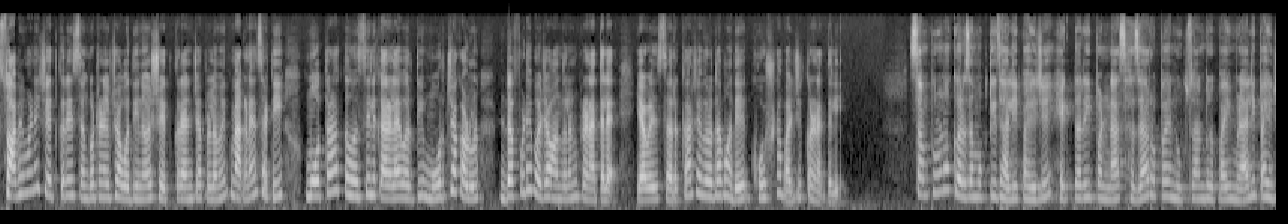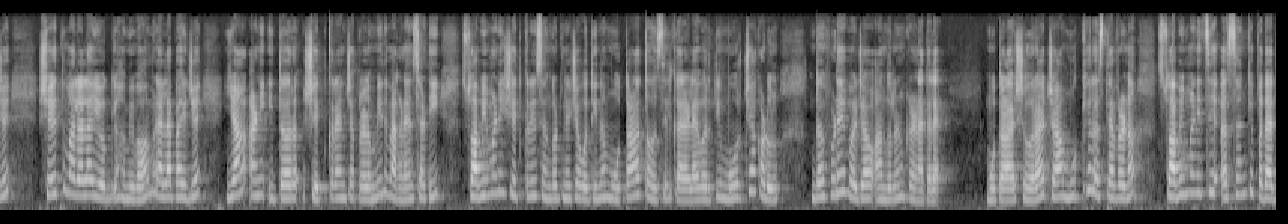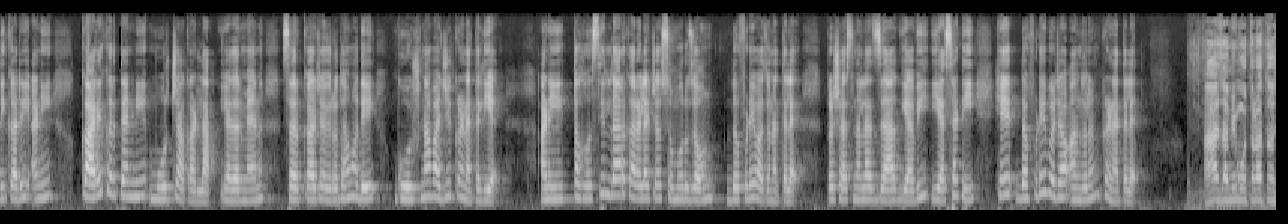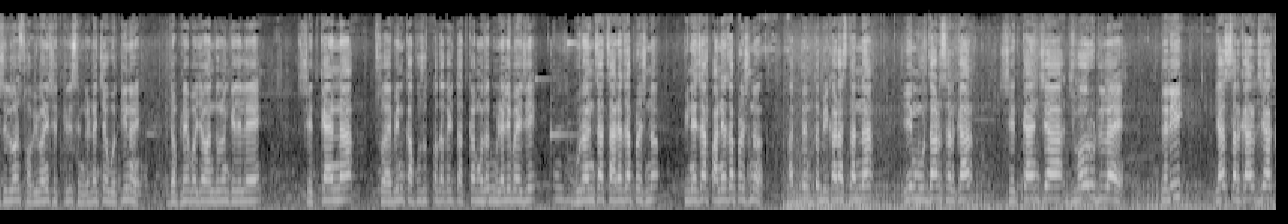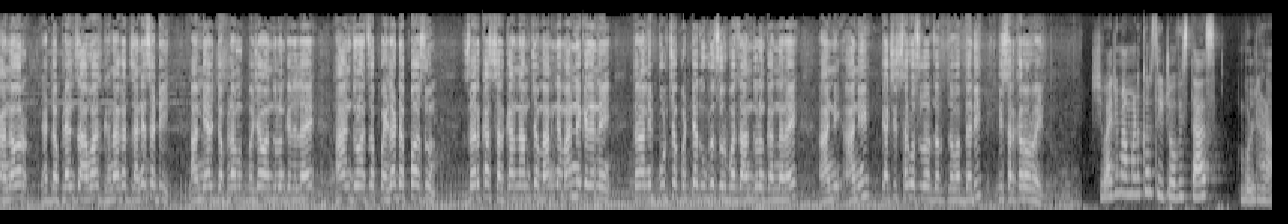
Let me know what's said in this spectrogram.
स्वाभिमानी शेतकरी संघटनेच्या वतीनं शेतकऱ्यांच्या प्रलंबित मागण्यांसाठी मोताळा तहसील कार्यालयावरती मोर्चा काढून डफडे बजाव आंदोलन करण्यात आलंय. यावेळी सरकारच्या विरोधामध्ये घोषणाबाजी करण्यात आली. संपूर्ण कर्जमुक्ती झाली पाहिजे हेक्टरी पन्नास हजार रुपये नुकसान भरपाई मिळाली पाहिजे शेतमालाला योग्य हमीभाव मिळाला पाहिजे या आणि इतर शेतकऱ्यांच्या प्रलंबित मागण्यांसाठी स्वाभिमानी शेतकरी संघटनेच्या वतीनं मोताळा तहसील कार्यालयावरती मोर्चा काढून दफडे बजाव आंदोलन करण्यात आलं मोताळा शहराच्या मुख्य रस्त्यावरनं स्वाभिमानीचे असंख्य पदाधिकारी आणि कार्यकर्त्यांनी मोर्चा काढला. या दरम्यान सरकारच्या विरोधामध्ये घोषणाबाजी करण्यात आली आहे आणि तहसीलदार कार्यालयाच्या समोर जाऊन दफडे वाजवण्यात आलाय प्रशासनाला जाग यावी यासाठी हे दफडे बजाव आंदोलन करण्यात आलंय. आज आम्ही मोताळा तहसीलवर स्वाभिमानी शेतकरी संघटनेच्या वतीने दफडे बजाव आंदोलन केलेले आहे. शेतकऱ्यांना सोयाबीन कापूस उत्पादकाची तात्काळ मदत मिळाली पाहिजे. गुरांचा चाऱ्याचा प्रश्न पिण्याच्या पाण्याचा प्रश्न अत्यंत बिकाड असताना हे मुरदाड सरकार शेतकऱ्यांच्या जीवावर उठलेलं आहे. तरी या सरकारच्या कानावर या डफल्यांचा आवाज घनागत जाण्यासाठी आम्ही आज डफला बजाव आंदोलन केलेलं आहे. हा आंदोलनाचा पहिला टप्पा असून जर का सरकारनं आमच्या मागण्या मान्य केल्या नाही तर आम्ही पुढच्या पट्ट्यात उग्र स्वरूपाचं आंदोलन करणार आहे आणि आणि त्याची सर्व जबाबदारी ही सरकारवर राहील. शिवाजी मामणकर सी चोवीस तास बुलढाणा.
